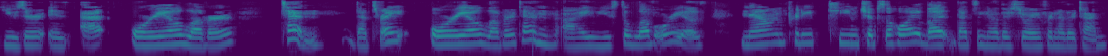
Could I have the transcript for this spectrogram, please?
user is at Oreo Lover 10. That's right, Oreo Lover 10. I used to love Oreos. Now I'm pretty Team Chips Ahoy, but that's another story for another time.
